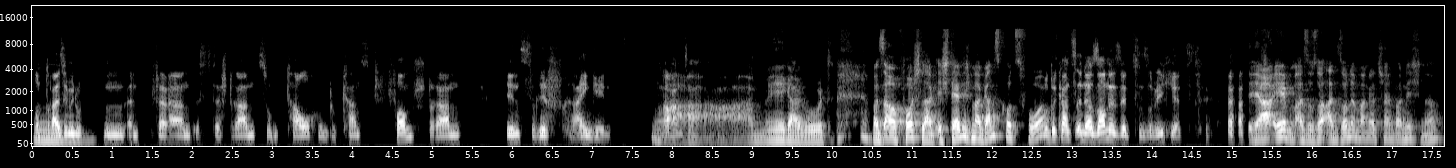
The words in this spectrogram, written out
Und 30 mm. Minuten entfernt ist der Strand zum Tauchen. Du kannst vom Strand ins Riff reingehen. Ah, mega gut. Was auch Vorschlag. Ich stelle dich mal ganz kurz vor. Und du kannst in der Sonne sitzen, so wie ich jetzt. Ja, eben. Also so, an Sonne mangelt es scheinbar nicht, ne?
